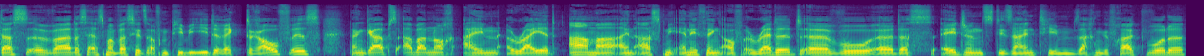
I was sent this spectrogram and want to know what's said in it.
Das äh, war das erstmal, was jetzt auf dem PBI direkt drauf ist. Dann gab es aber noch ein Riot Armor, ein Ask Me Anything auf Reddit, äh, wo äh, das Agents Design Team Sachen gefragt wurde.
